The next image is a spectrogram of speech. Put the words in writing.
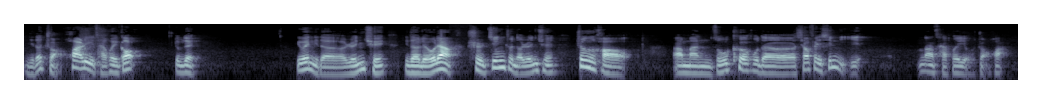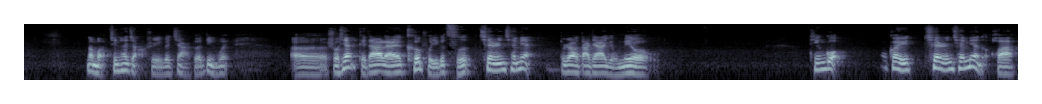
你的转化率才会高，对不对？因为你的人群，你的流量是精准的人群，正好啊满足客户的消费心理，那才会有转化。那么今天讲的是一个价格定位。呃，首先给大家来科普一个词“千人千面”，不知道大家有没有听过？关于“千人千面”的话，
